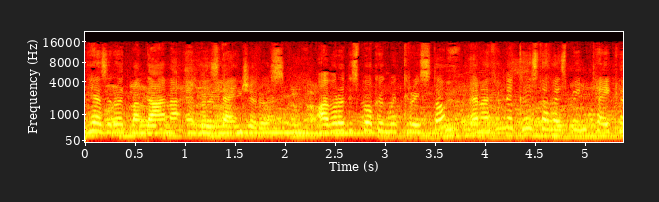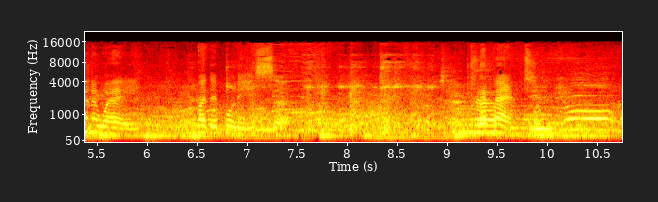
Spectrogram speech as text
He has a red bandana and he's dangerous. I've already spoken with Christoph, and I think that Christoph has been taken away by the police. Repent.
